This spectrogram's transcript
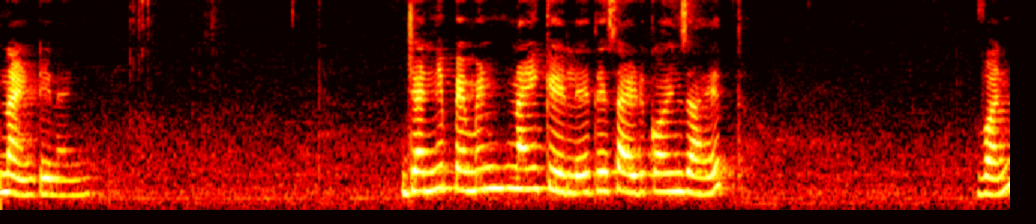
ninety nine. ज्यांनी पेमेंट नाही केले ते साईड कॉईन्स आहेत. One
